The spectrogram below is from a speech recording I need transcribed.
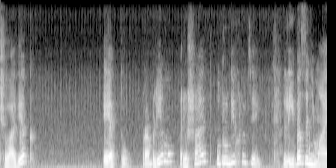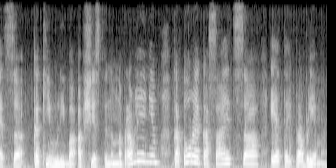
человек эту проблему решает у других людей, либо занимается каким-либо общественным направлением, которое касается этой проблемы.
